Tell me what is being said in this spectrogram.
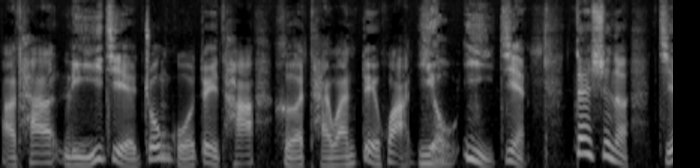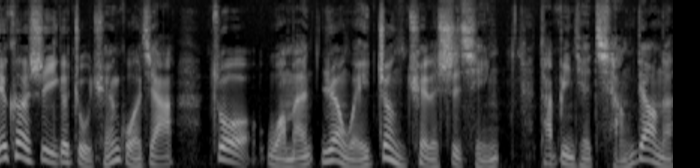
啊，他理解中国对他和台湾对话有意见，但是呢，捷克是一个主权国家，做我们认为正确的事情。他并且强调呢，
